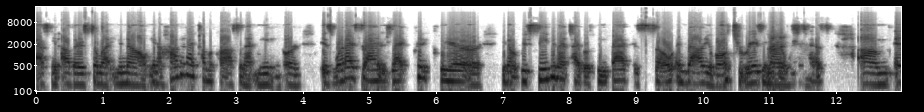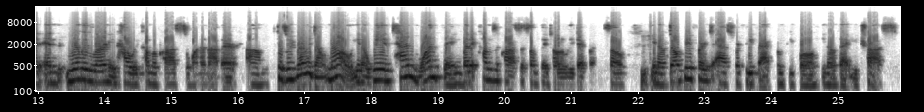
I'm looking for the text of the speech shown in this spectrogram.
Asking others to let you know, you know, how did I come across in that meeting? Or is what I said, is that pretty clear? Or you know, receiving that type of feedback is so invaluable to raising right. our awareness um, and, and really learning how we come across to one another. Because um, we really don't know. You know, we intend one thing, but it comes across as something totally different. So, hmm. you know, don't be afraid to ask for feedback from people, you know, that you trust.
